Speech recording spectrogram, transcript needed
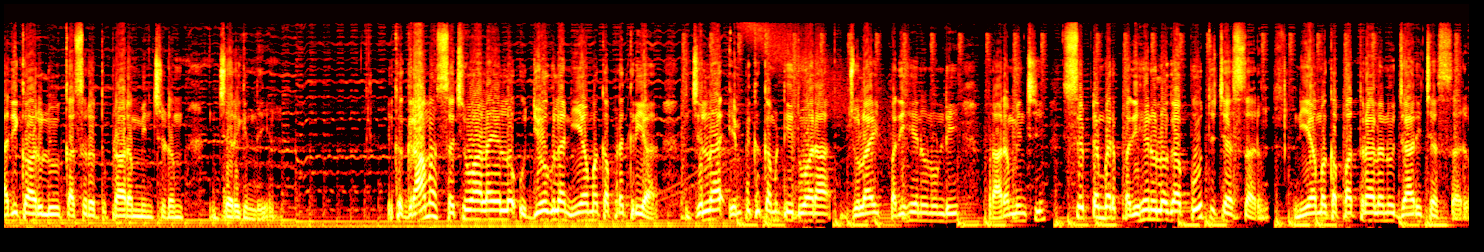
అధికారులు కసరత్తు ప్రారంభించడం జరిగింది. ఇక గ్రామ సచివాలయాల్లో ఉద్యోగుల నియామక ప్రక్రియ జిల్లా ఎంపిక కమిటీ ద్వారా జులై పదిహేను నుండి ప్రారంభించి సెప్టెంబర్ పదిహేనులోగా పూర్తి చేస్తారు. నియామక పత్రాలను జారీ చేస్తారు.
